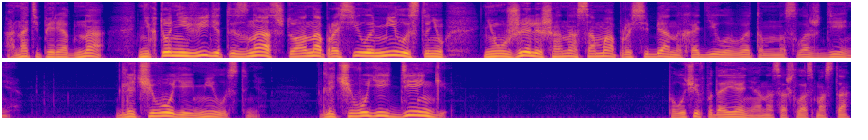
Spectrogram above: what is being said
она теперь одна. Никто не видит из нас, что она просила милостыню. Неужели ж она сама про себя находила в этом наслаждение? Для чего ей милостыня? Для чего ей деньги? Получив подаяние, она сошла с моста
